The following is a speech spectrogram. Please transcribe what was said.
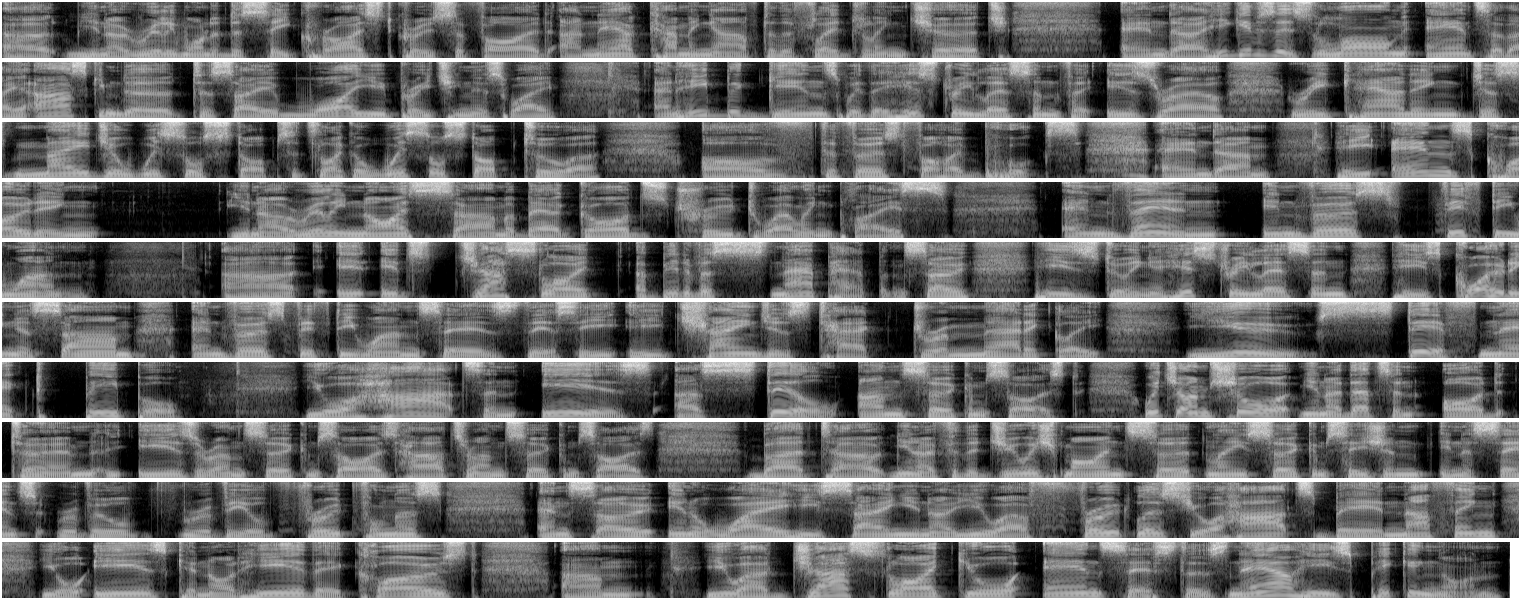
uh, you know, really wanted to see Christ crucified, are now coming after the fledgling church. And uh, he gives this long answer. They ask him to, to say, Why are you preaching this way? And he begins with a history lesson for Israel, recounting just major whistle stops. It's like a whistle stop tour of the first five books. And um, he ends quoting you know, a really nice psalm about God's true dwelling place. And then in verse 51, uh, it, it's just like a bit of a snap happens. So he's doing a history lesson, he's quoting a psalm, and verse 51 says this he, he changes tack dramatically. You stiff necked people. Your hearts and ears are still uncircumcised, which I'm sure, you know, that's an odd term. Ears are uncircumcised, hearts are uncircumcised. But, uh, you know, for the Jewish mind, certainly circumcision, in a sense, revealed, revealed fruitfulness. And so, in a way, he's saying, you know, you are fruitless, your hearts bear nothing, your ears cannot hear, they're closed. Um, you are just like your ancestors. Now he's picking on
